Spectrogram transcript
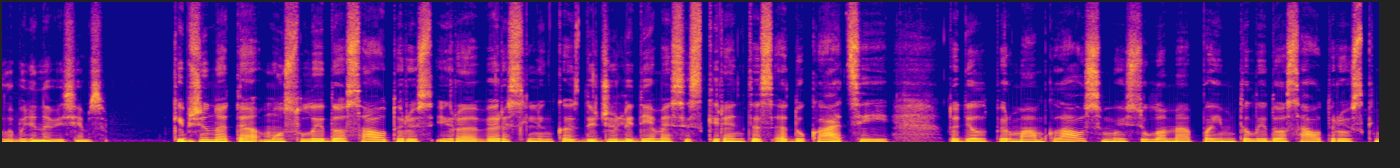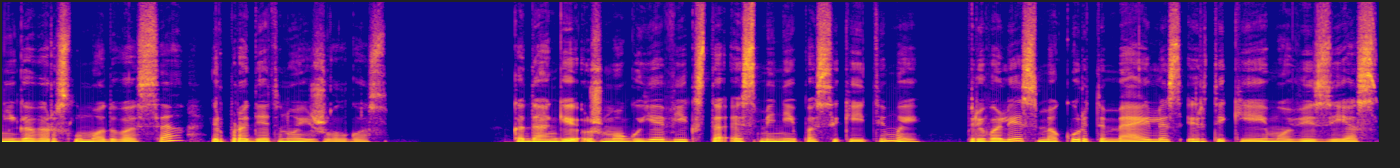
laba diena visiems kaip žinote mūsų laidos autorius yra verslininkas didžiulį dėmesį skiriantis edukacijai. Todėl pirmam klausimui siūlome paimti laidos autoriaus knygą verslumo dvasia ir pradėti nuo įžvalgos. Kadangi žmoguje vyksta esminiai pasikeitimai privalėsime kurti meilės ir tikėjimo vizijas.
